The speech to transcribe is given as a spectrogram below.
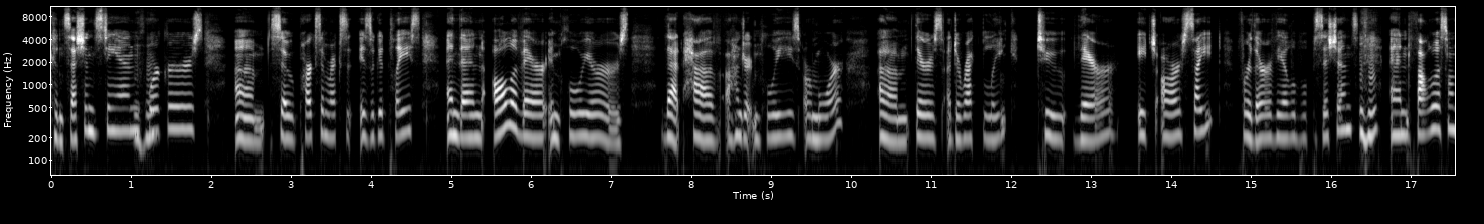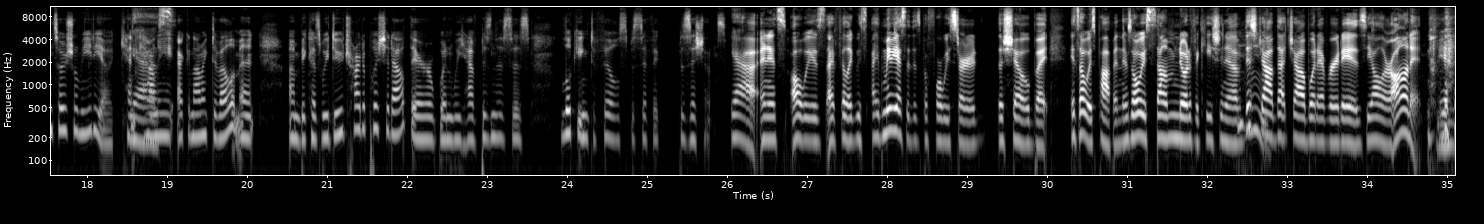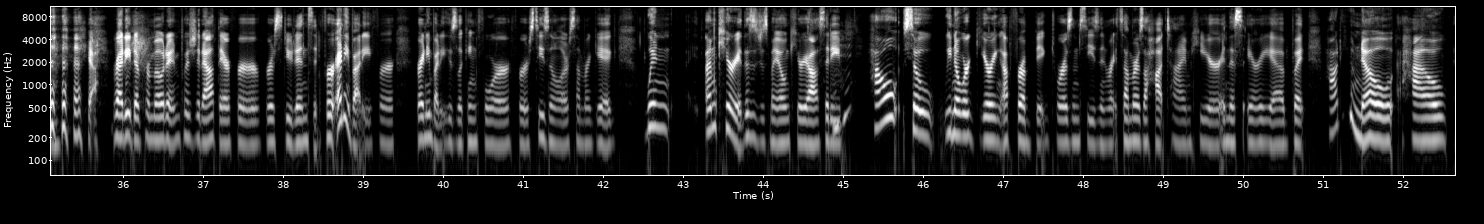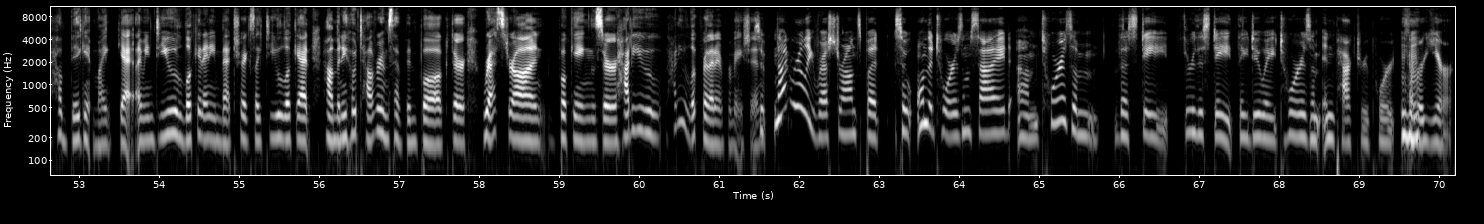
concession stand workers. Um, so Parks and Rec is a good place, and then all of our employers that have hundred employees or more, um, there's a direct link to their HR site for their available positions, and follow us on social media, Kent Yes. County Economic Development, um, because we do try to push it out there when we have businesses looking to fill specific positions. Yeah, and it's always. I feel like we. I, maybe I said this before we started the show, but it's always popping. There's always some notification of this job, that job, whatever it is. Y'all are on it. Yeah. yeah, ready to promote it and push it out there for for students and for anybody for for anybody who's looking for for a seasonal or summer gig. When I'm curious, this is just my own curiosity. How so? We know we're gearing up for a big tourism season, right? Summer is a hot time here in this area, but how do you know how how big it might get? I mean, do you look at any metrics? Like, do you look at how many hotel rooms have been booked or restaurant bookings, or how do you how do you look for that information? So not really restaurants, but so on the tourism side, um, tourism, the state through the state, they do a tourism impact report every year,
